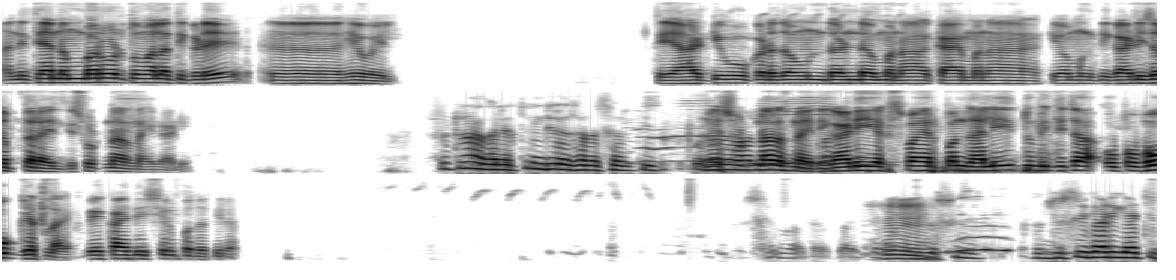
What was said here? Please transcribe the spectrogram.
आणि त्या नंबरवर तुम्हाला तिकडे अं, हे होईल ते आरटीओ कडे जाऊन दंड म्हणा, काय म्हणा किंवा मग ती गाडी जप्त राहील. ती सुटणार नाही गाडी. सुटणार झाले 3 दिवस झाले सर ती. नाही सुटणारच नाही ती. गाडी एक्सपायर पण झाली. तुम्ही तिचा उपभोग घेतलाय बेकायदेशीर पद्धतीनं. दुसरी दुसरी गाडी घ्यायची.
